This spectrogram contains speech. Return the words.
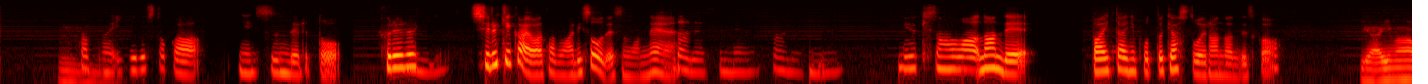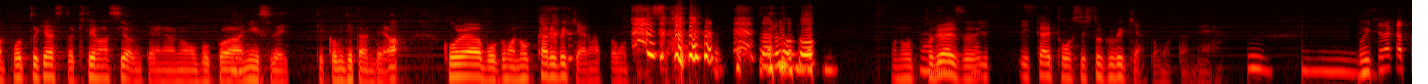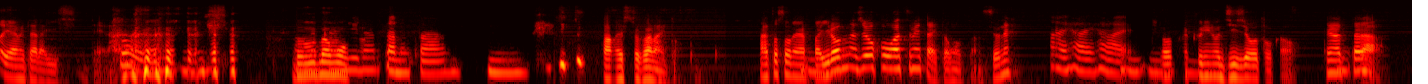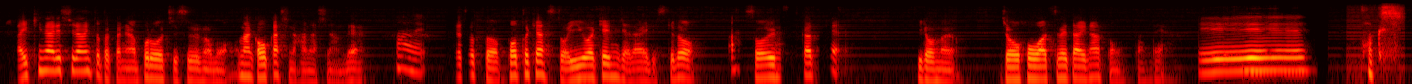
うん多分イギリスとかに住んでると、触れる、うん知る機会は多分ありそうですもんね。そうですね。そうですね。みゆきさんはなんで媒体にポッドキャストを選んだんですか？いや今ポッドキャスト来てますよみたいなのを僕はニュースで結構見てたんで、あこれは僕も乗っかるべきやなと思ったんですよなるほど。このとりあえずい。一回投資しとくべきやと思ったんで。うん、うん向いてなかったらやめたらいいしみたいな。そう どんなもんだったのか。うん。試しとかないとあとそのやっぱいろんな情報を集めたいと思ったんですよね、はいはいはい。いろんな国の事情とかを。ってなったら、いきなり知らん人とかにアプローチするのもなんかおかしな話なんで、はい。じゃあちょっとポッドキャストを言い訳にじゃないですけどあ、そういうのを使っていろんな情報を集めたいなと思ったんで、えー、作詞。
